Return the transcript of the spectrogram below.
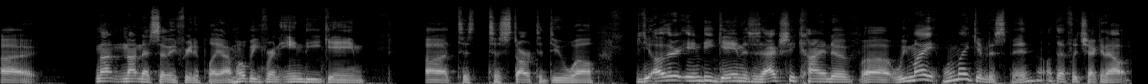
uh not not necessarily free to play. I'm hoping for an indie game uh to to start to do well. The other indie game this is actually kind of uh we might we might give it a spin. I'll definitely check it out.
